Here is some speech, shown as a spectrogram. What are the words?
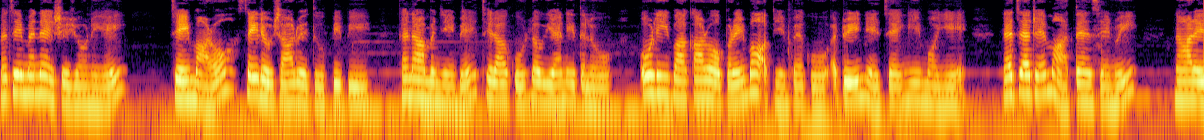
မကြင်မနဲ့ရွှေရွံနေရဲ့။ချိန်မှာတော့စိတ်လှုပ်ရှားလွယ်သူပြီးပြီးခဏမငြိမ်ပဲခြေထောက်ကိုလှုပ်ရမ်းနေတယ်လို့အိုလီဗာကတော့ပရင်းပေါအပြင်ဘက်ကိုအတွေးနဲ့ချိန်ငိမော်ရင်လက်ချက်ထဲမှာတန်စင်တွေနားရဲ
